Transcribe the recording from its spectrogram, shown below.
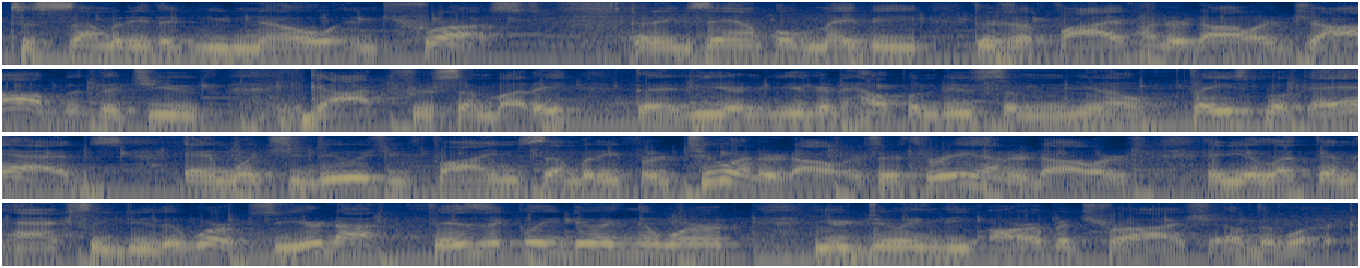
to somebody that you know and trust. An example maybe there's a $500 job that you've got for somebody that you're, you're gonna help them do some you know Facebook ads. And what you do is you find somebody for $200 or $300 and you let them actually do the work. So you're not physically doing the work you're doing the arbitrage of the work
